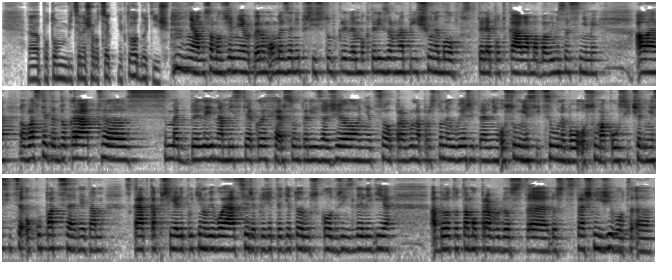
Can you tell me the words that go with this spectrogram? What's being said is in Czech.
po tom více než roce? Jak to hodnotíš? Já mám samozřejmě jenom omezený přístup k lidem, o kterých zrovna píšu nebo které potkávám a bavím se s nimi ale no vlastně tentokrát eh, jsme byli na místě, jako je Cherson, který zažil něco opravdu naprosto neuvěřitelného. 8 měsíců nebo 8 a kousíček měsíce okupace, kdy tam zkrátka přijeli Putinovi vojáci, řekli, že teď je to Rusko, odřízli lidi a, a bylo to tam opravdu dost, eh, dost strašný život eh,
